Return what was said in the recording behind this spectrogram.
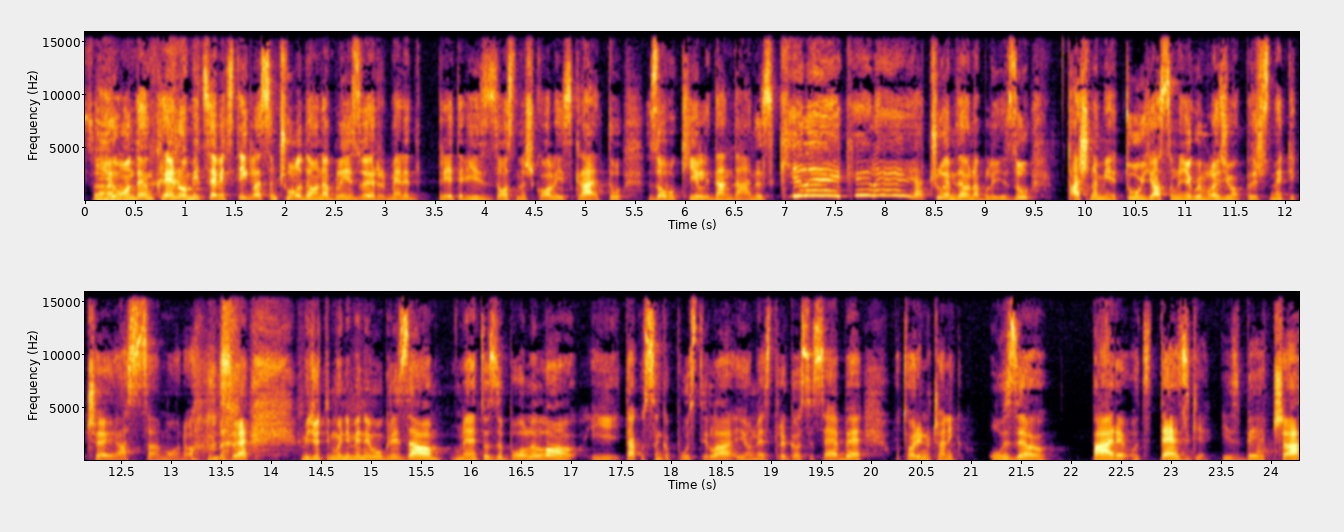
Stvarno. I onda je on krenuo, Mica je već stigla, sam čula da ona blizu, jer mene prijatelji iz osnovne škole iz kraja tu zovu Kili dan danas. Kile, Kile! Ja čujem da je ona blizu, tašna mi je tu, ja sam na njegovim leđima, pa što me tiče, ja sam ono, da. sve. Međutim, on je mene ugrizao, mene to zabolelo i tako sam ga pustila i on me je strgao sa sebe, otvorio nočanik, uzeo pare od tezge iz Beča,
